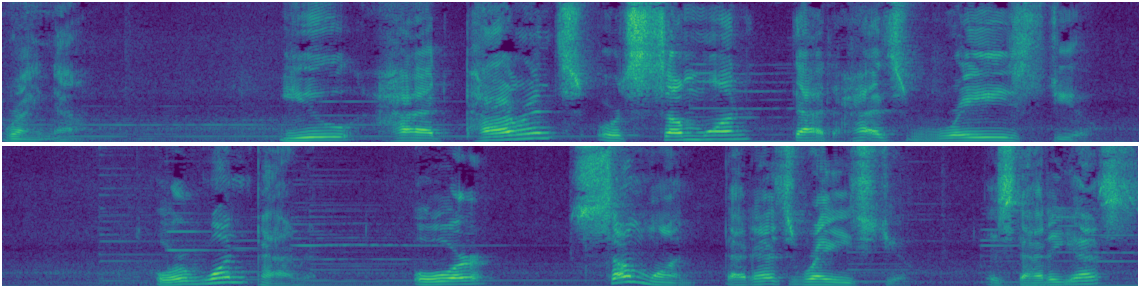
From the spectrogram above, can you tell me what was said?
right now. You had parents or someone that has raised you, or one parent, or someone that has raised you. Is that a yes?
